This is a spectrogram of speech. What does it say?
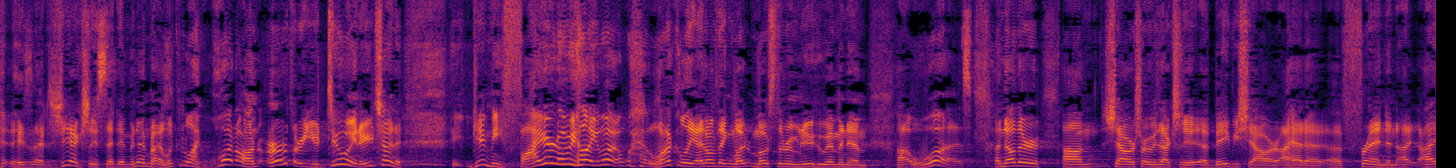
they said, she actually said Eminem. And I looked at her like, what on earth are you doing? Are you trying to get me fired? I mean, like, what? Luckily, I don't think most of the room knew who Eminem uh, was. Another um, shower story was actually a baby shower. I had a, a friend, and I, I,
